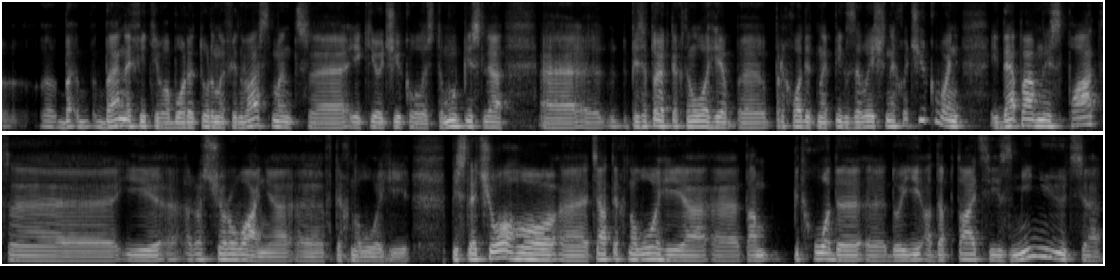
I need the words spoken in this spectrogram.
е, е, бе- бенефітів або return of investment, е, які очікувались. Тому після, е, після того, як технологія е, приходить на пік завищених очікувань, йде певний спад і розчарування в технології. Після чого ця технологія там підходи до її адаптації змінюються,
